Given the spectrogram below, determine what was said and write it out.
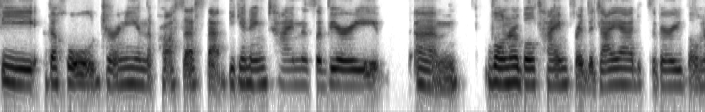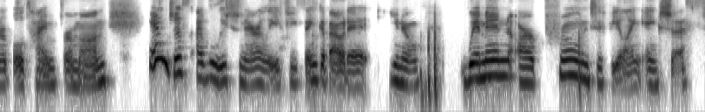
the the whole journey and the process. That beginning time is a very um, vulnerable time for the dyad. It's a very vulnerable time for mom. And just evolutionarily, if you think about it, you know, women are prone to feeling anxious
